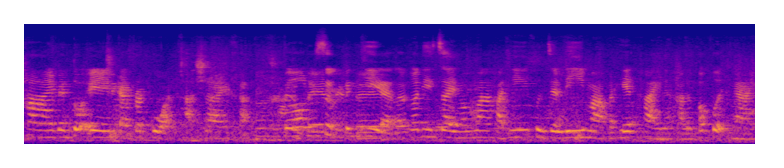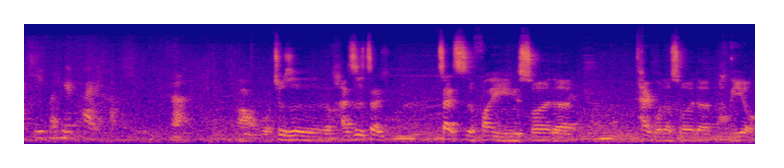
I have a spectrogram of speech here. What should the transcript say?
คลายเป็นตัวเองในการประกวดค่ะใช่ค่ะ ก็รู้สึกเป็นเกียรติแล้วก็ดีใจมากๆค่ะที่คุณเจลลี่มาประเทศไทยนะคะ แล้วก็เปิดงานที่ประเทศไทยค่ะ 啊，我就是还是再再次欢迎所有的泰国的所有的朋友、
